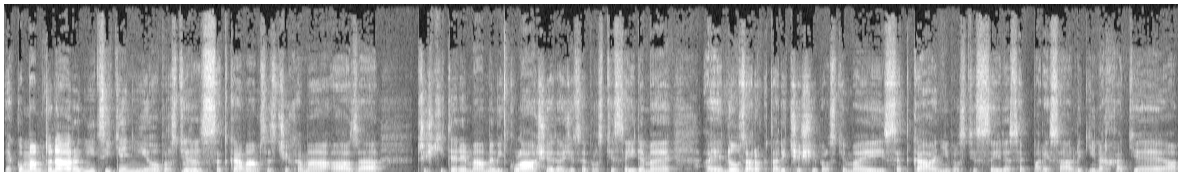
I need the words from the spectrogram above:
jako mám to národní cítění, jo, prostě hmm. setkávám se s Čechama a za příští týden máme Mikuláše, takže se prostě sejdeme a jednou za rok tady Češi prostě mají setkání, prostě sejde se 50 lidí na chatě a,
